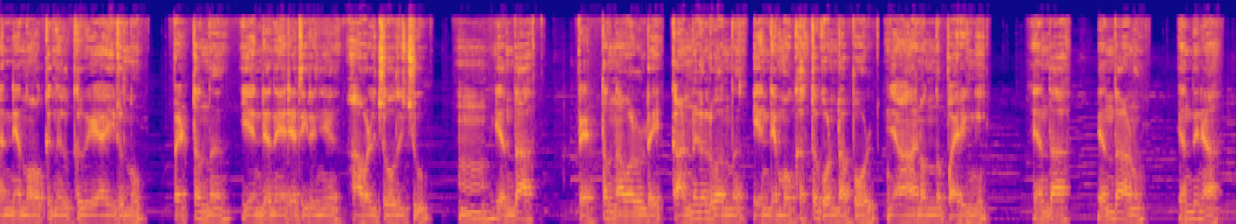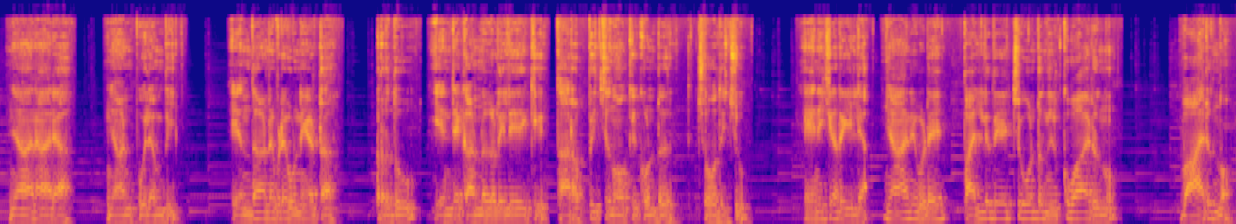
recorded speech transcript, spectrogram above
തന്നെ നോക്കി നിൽക്കുകയായിരുന്നു. പെട്ടെന്ന് എന്റെ നേരെ തിരിഞ്ഞ് അവൾ ചോദിച്ചു ഉം എന്താ? പെട്ടെന്ന് അവളുടെ കണ്ണുകൾ വന്ന് എന്റെ മുഖത്ത് കൊണ്ടപ്പോൾ ഞാനൊന്ന് പരുങ്ങി. എന്താ? എന്താണ്? എന്തിനാ? ഞാൻ ആരാ? ഞാൻ പുലമ്പി. എന്താണ് ഇവിടെ ഉണ്ണിയേട്ട? ഋതു എന്റെ കണ്ണുകളിലേക്ക് തറപ്പിച്ചു നോക്കിക്കൊണ്ട് ചോദിച്ചു എനിക്കറിയില്ല. ഞാനിവിടെ പല്ല് തേച്ചുകൊണ്ട് നിൽക്കുമായിരുന്നു. വാരുന്നോ?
